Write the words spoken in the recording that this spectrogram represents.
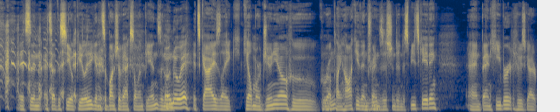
it's in it's at the COP league, and it's a bunch of ex Olympians. And Oh, no way. It's guys like Gilmore Junio who grew Mm-hmm. up playing hockey, then transitioned into speed skating, and Ben Hebert who's got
